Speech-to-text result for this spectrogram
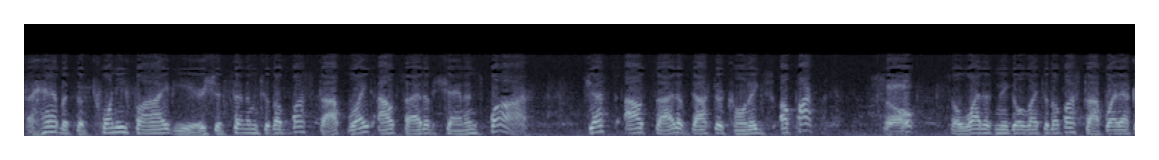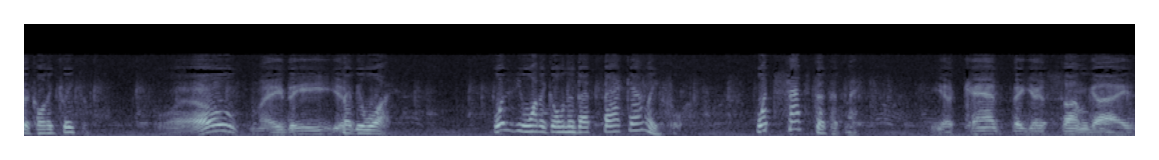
The habits of 25 years should send him to the bus stop right outside of Shannon's bar, just outside of Dr. Koenig's apartment. So? So why doesn't he go right to the bus stop right after Koenig treats him? Well, maybe... you- Maybe what? What does he want to go into that back alley for? What sense does it make? You can't figure some guys.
